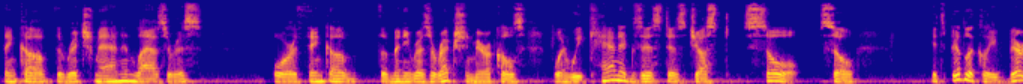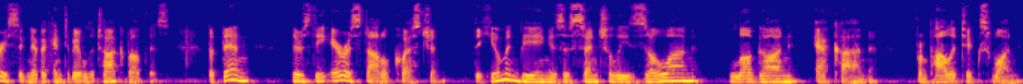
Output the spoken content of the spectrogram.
Think of the rich man and Lazarus or think of the many resurrection miracles when we can exist as just soul. So it's biblically very significant to be able to talk about this. But then there's the Aristotle question. The human being is essentially zoon, logon, echon from Politics 1,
